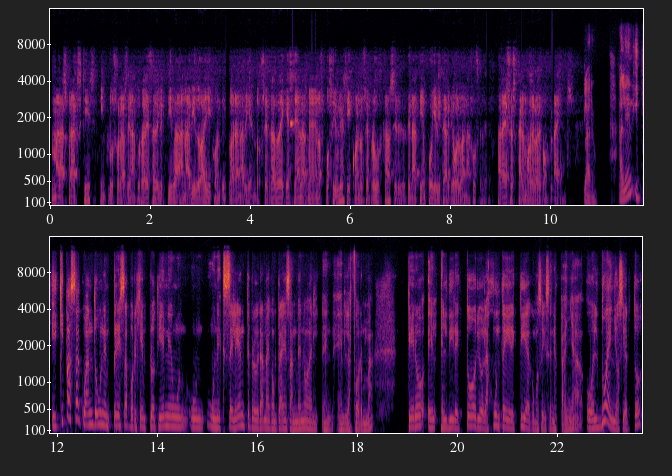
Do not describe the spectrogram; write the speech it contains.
malas praxis, incluso las de naturaleza delictiva, han habido, hay y continuarán habiendo. Se trata de que sean las menos posibles y cuando se produzcan se detecten a tiempo y evitar que vuelvan a suceder. Para eso está el modelo de compliance. Claro. Alen, ¿y, qué pasa cuando una empresa, por ejemplo, tiene un, excelente programa de compliance, al menos en la forma, pero el, directorio, la junta directiva, como se dice en España, o el dueño, ¿cierto?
